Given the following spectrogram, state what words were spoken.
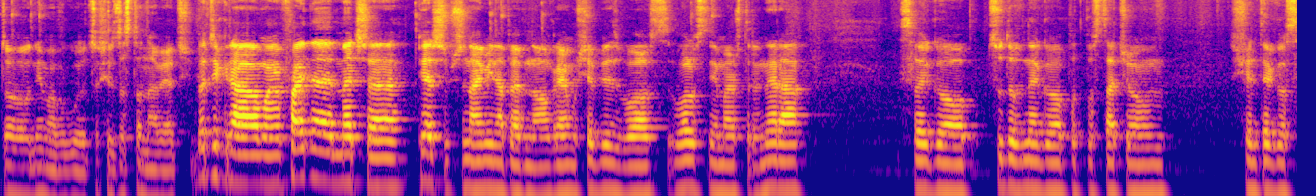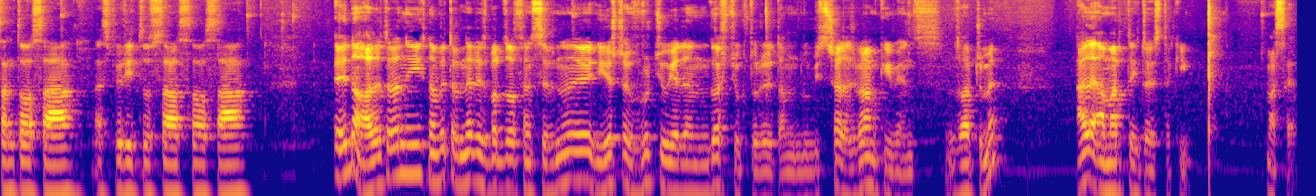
to nie ma w ogóle co się zastanawiać. Będzie grał, mają fajne mecze. Pierwszy przynajmniej na pewno. Grają u siebie z Wolves. Wolves nie ma już trenera. Swojego cudownego pod postacią świętego Santosa, Espiritusa, Sosa. Y, No, ale ten ich nowy trener jest bardzo ofensywny i jeszcze wrócił jeden gościu, który tam lubi strzelać bramki, więc zobaczymy. Ale Amartey to jest taki must have.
